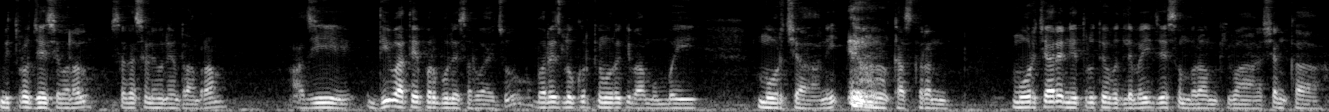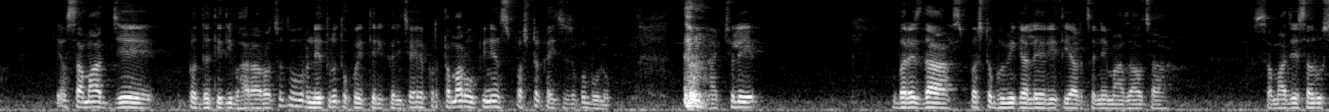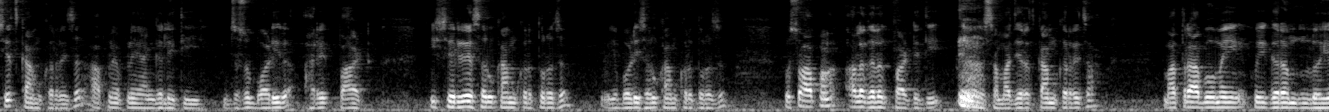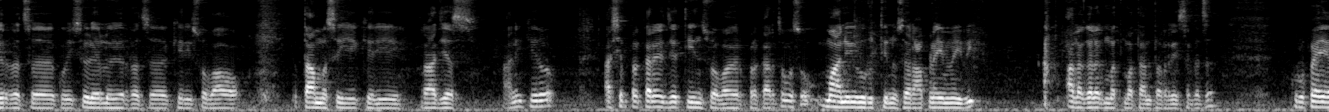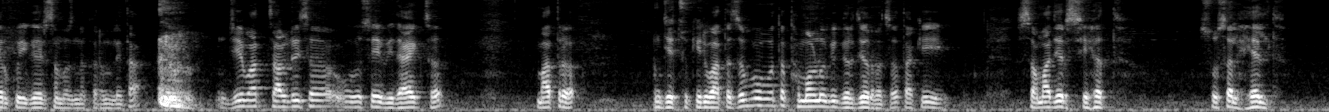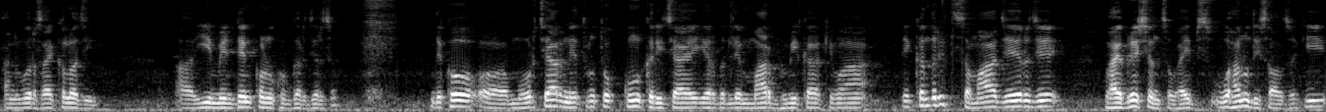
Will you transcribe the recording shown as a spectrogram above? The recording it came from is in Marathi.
મિત્રો જય સેવાલાલ सण येऊन राम राम. आजी दी वाते पर बोले सर्व व्हायचो बरेच लोक किंवा की बा मुंबई मोर्चा आणि खास करून मोर्चारे नेतृत्व बदले माही जे संभ्रम किंवा शंका किंवा समाज जे पद्धती ती આવ્યો છે तो नेतृत्व કોઈ તરી કરી છે એ પર તમારો ઓપિનિયન સ્પષ્ટ કહી છે ॲक्च्युली बरेचदा स्पष्ट भूमिका लय रीती अडचणी माझावचा समाजानुसार सेच काम करण्याचं आपले आपले अँगल येते. जसं बॉडी हर एक पार्ट ही शरीर सर्व काम करतो रचं म्हणजे बॉडी सर्व काम करतो रचं. उसो आपण अलग अलग पार्ट येते समाजेरच काम करायचा. मात्र आबोमाई कोई गरम लोहीर रच कोई शिळे लोहीर रच केरी स्वभाव तामसी केरी राजस आणि किरो अशा प्रकारे जे तीन स्वभाव प्रकारचं असं मानवी वृत्तीनुसार आपणही मे बी अलग अलग मतमतांतर रे सगळंचं. कृपया यार कोई गैरसमज न करून लेता. जे वाद चाल रही स से विधायक छ मात्र जे चुकीर वाताचं वो तर थमावणं बी गरजेर रचं ताकी समाजेर सेहत सोशल हेल्थ आणि वर सायकोलॉजी ही मेंटेन करणं खूप गरजेचं. देखो मोर्चार नेतृत्व कोण करीचं आहे यार बदले मार भूमिका किंवा एकंदरीत समाजेर जे व्हायब्रेशनचं व्हाईब्स वहानू दिसावचं की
